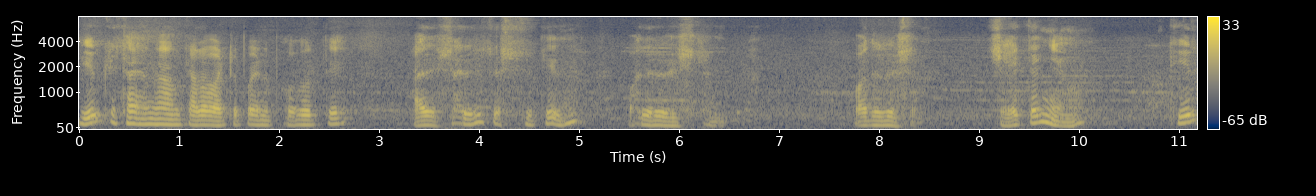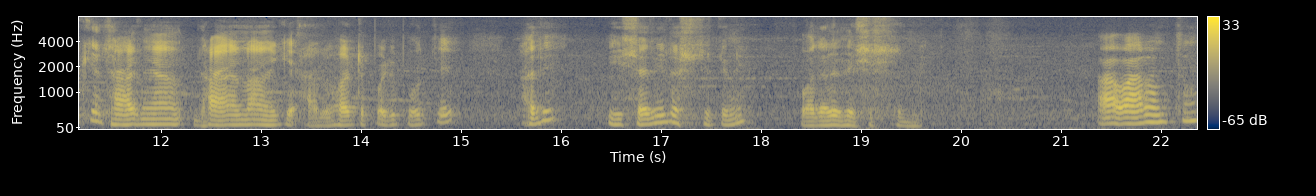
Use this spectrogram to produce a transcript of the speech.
దీర్ఘస్థానానికి అలవాటు పైన పోతే అది శరీర స్థితిని వదిలివేస్తుంది. వదిలేస్తుంది చైతన్యం దీర్ఘ ధాన్యా ధ్యానానికి అలవాటు పడిపోతే అది ఈ శరీర స్థితిని వదిలివేసిస్తుంది. ఆ వారంతో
